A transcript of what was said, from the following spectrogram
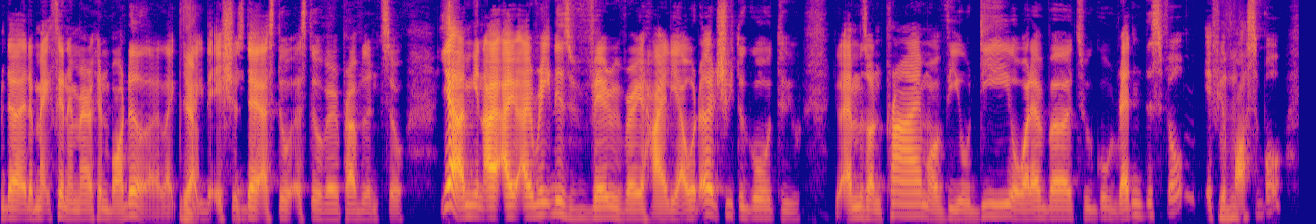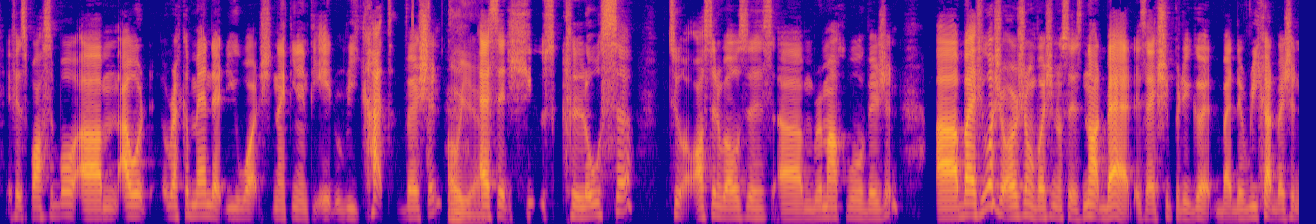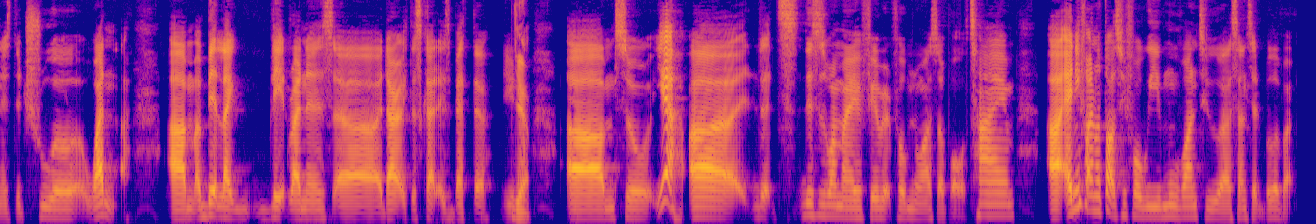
the the Mexican American border. uh, Like Yeah. like the issues there are still are still very prevalent. So yeah, I mean I, I I rate this very very highly. I would urge you to go to your Amazon Prime or VOD or whatever to go rent this film if you're hmm possible. If it's possible, um, I would recommend that you watch 1998 recut version Oh yeah. as it hews closer to Orson Welles's um, remarkable vision. Uh, but if you watch the original version, also it's not bad. It's actually pretty good. But the recut version is the truer one. Um, a bit like Blade Runner's uh, director's cut is better. You Yeah. know. Um, so yeah. Uh, that's this is one of my favorite film noirs of all time. Uh, any final thoughts before we move on to uh, Sunset Boulevard?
